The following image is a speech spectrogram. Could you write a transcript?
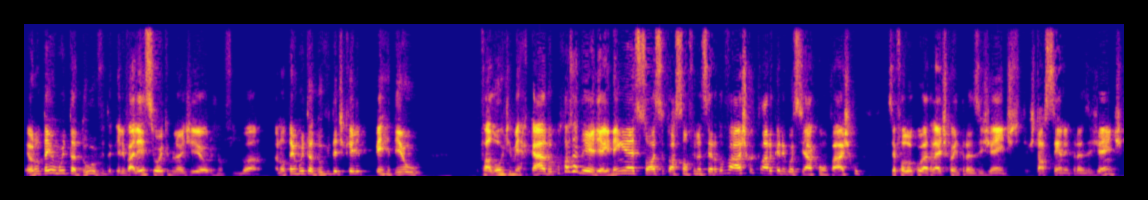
Eu não tenho muita dúvida que ele valesse 8 milhões de euros no fim do ano. Eu não tenho muita dúvida de que ele perdeu valor de mercado por causa dele. Aí nem é só a situação financeira do Vasco. É claro que negociar com o Vasco, você falou que o Atlético é intransigente, está sendo intransigente.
